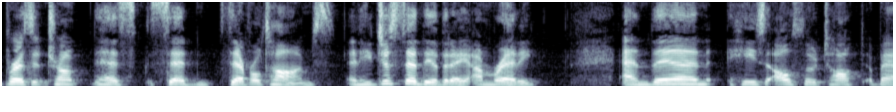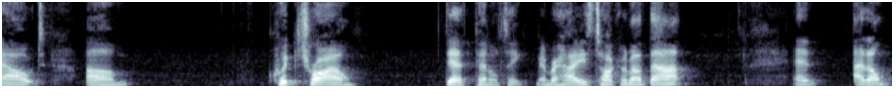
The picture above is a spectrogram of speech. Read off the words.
President Trump has said several times, and he just said the other day, "I'm ready." And then he's also talked about um, quick trial, death penalty. Remember how he's talking about that? And I don't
